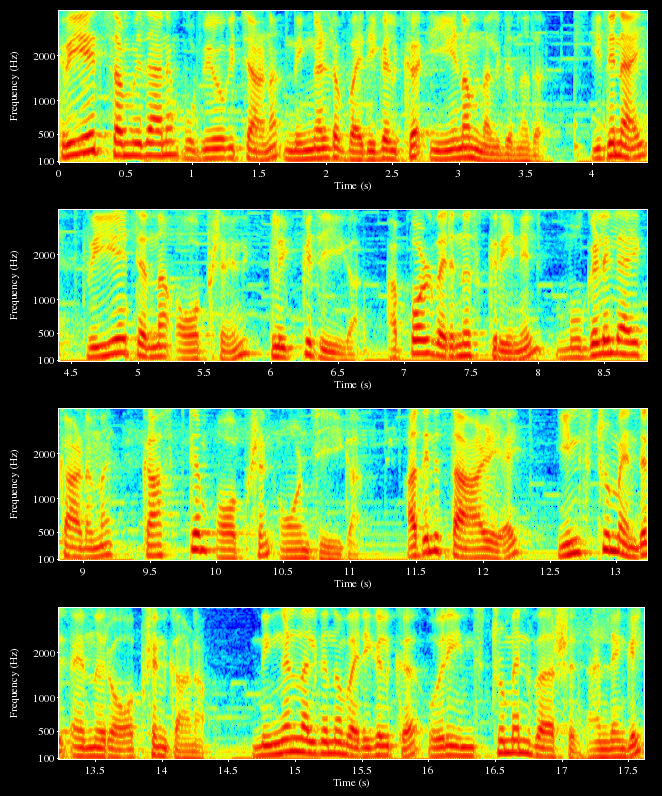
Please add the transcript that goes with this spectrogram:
ക്രിയേറ്റ് സംവിധാനം ഉപയോഗിച്ചാണ് നിങ്ങളുടെ വരികൾക്ക് ഈണം നൽകുന്നത്. ഇതിനായി ക്രിയേറ്റ് എന്ന ഓപ്ഷനിൽ ക്ലിക്ക് ചെയ്യുക. അപ്പോൾ വരുന്ന സ്ക്രീനിൽ മുകളിലായി കാണുന്ന കസ്റ്റം ഓപ്ഷൻ ഓൺ ചെയ്യുക. അതിന് താഴെയായി ഇൻസ്ട്രുമെന്റൽ എന്നൊരു ഓപ്ഷൻ കാണാം. നിങ്ങൾ നൽകുന്ന വരികൾക്ക് ഒരു ഇൻസ്ട്രുമെന്റ് വേർഷൻ അല്ലെങ്കിൽ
